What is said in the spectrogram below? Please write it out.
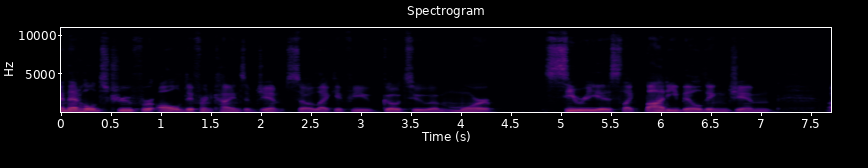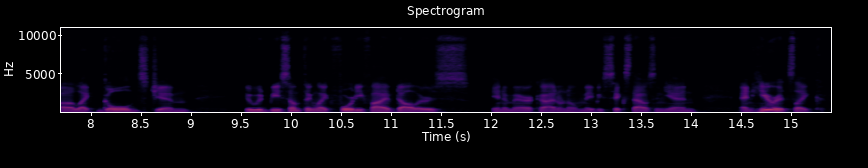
and that holds true for all different kinds of gyms. So, like, if you go to a more serious, like, bodybuilding gym, uh, like Gold's Gym, it would be something like $45 in America. I don't know, maybe 6,000 yen. And here it's like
